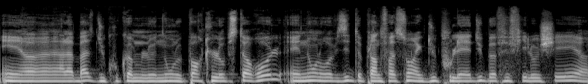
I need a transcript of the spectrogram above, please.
Et euh, à la base, du coup, comme le nom le porte, lobster roll, et nous on le revisite de plein de façons avec du poulet, du bœuf effiloché. Euh.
